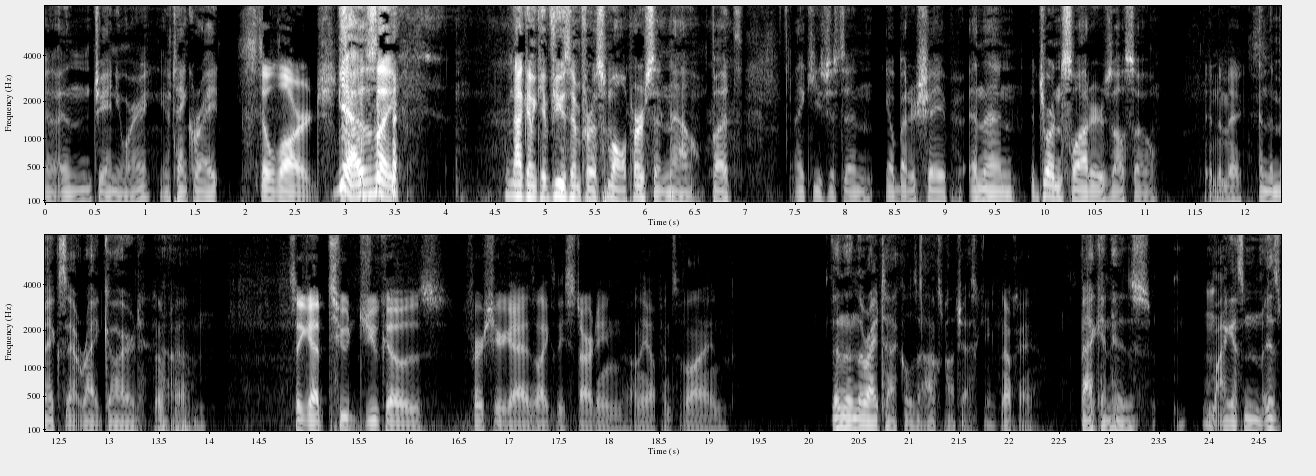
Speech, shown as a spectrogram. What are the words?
uh, in January. You know, Tank Wright. Still large. Yeah, it was like I'm not going to confuse him for a small person now, but I think he's just in you know better shape. And then Jordan Slaughter is also in the mix. in the mix at right guard. Okay. Um, So you got two JUCOs, first year guys likely starting on the offensive line. and then the right tackle is Alex Palczewski, Okay. back in his, I guess, his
